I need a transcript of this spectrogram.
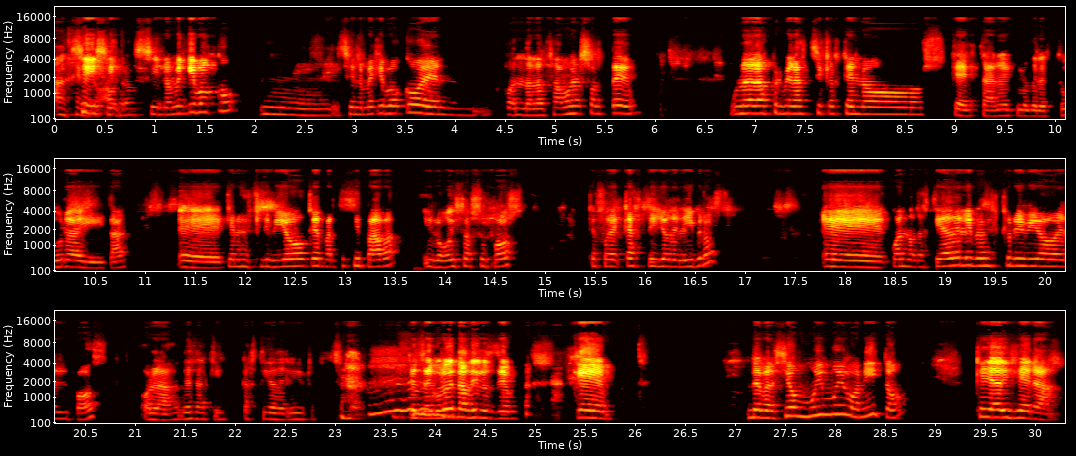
al Sí, género. sí, otro. si no me equivoco, mm, si no me equivoco, en, cuando lanzamos el sorteo, una de las primeras chicas que nos, que está en el club de lectura y tal, eh, que nos escribió que participaba y luego hizo su post, que fue Castillo de Libros. Eh, cuando Castillo de Libros escribió el post, hola, desde aquí, Castillo de Libros, que seguro que te hace ilusión, que me pareció muy, muy bonito que ella dijera,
